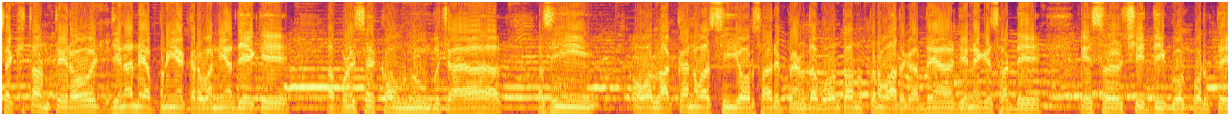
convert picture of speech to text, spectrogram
ਸਿੱਖ ਧਰਮ ਤੇ ਰਹੋ, ਜਿਨ੍ਹਾਂ ਨੇ ਆਪਣੀਆਂ ਕੁਰਬਾਨੀਆਂ ਦੇ ਕੇ ਆਪਣੇ ਸਿੱਖ ਕੌਮ ਨੂੰ ਬਚਾਇਆ ਅਸੀਂ ਔਰ ਇਲਾਕਾ ਨਿਵਾਸੀ ਔਰ ਸਾਰੇ ਪਿੰਡ ਦਾ ਬਹੁਤ ਤੁਹਾਨੂੰ ਧੰਨਵਾਦ ਕਰਦੇ ਹਾਂ, ਜਿਨ੍ਹਾਂ ਕਿ ਸਾਡੇ ਇਸ ਸ਼ਹੀਦੀ ਗੁਰਪੁਰਬ ਤੇ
